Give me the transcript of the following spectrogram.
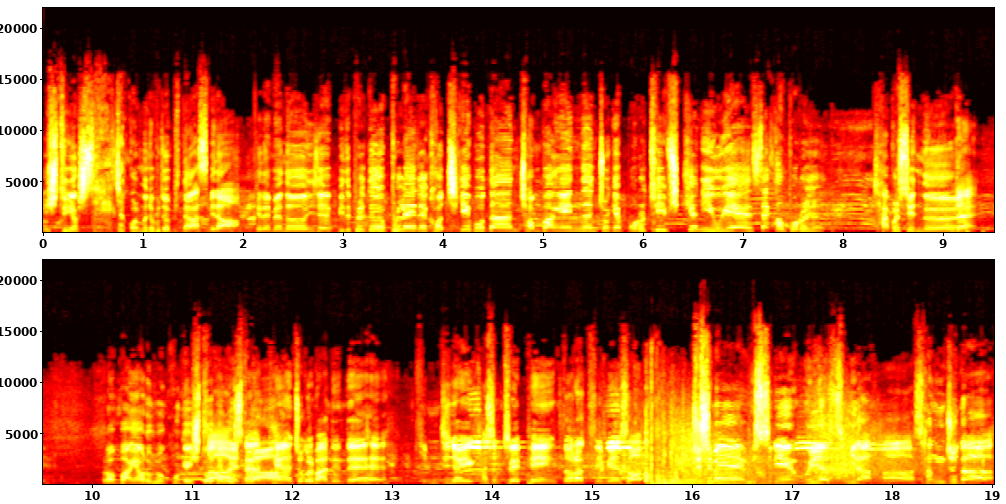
이 슈팅 역시 살짝 골문에 좀 빗나갔습니다. 이렇게 되면은 이제 미드필드 플레이를 거치기보단 전방에 있는 쪽에 볼을 투입시킨 이후에 세컨 볼을 잡을 수 있는 네. 그런 방향으로 좀 공격 시도가 자 되고 일단 있습니다. 태안 쪽을 봤는데 김진영이 가슴 트래핑 떨어뜨리면서 주심의 휘슬이 울렸습니다. 아, 상주가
